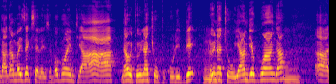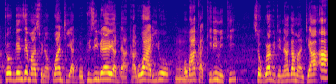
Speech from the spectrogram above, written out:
ng'agamba his excellence bob wine nti aa nawe tolina kyotukoledde tolina kyoyambye eggwanga togenze maaso nakuba nti yadde otuzimbirayo yadde akalwaliro oba akakiriniki. So gravity nagamba nti aa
